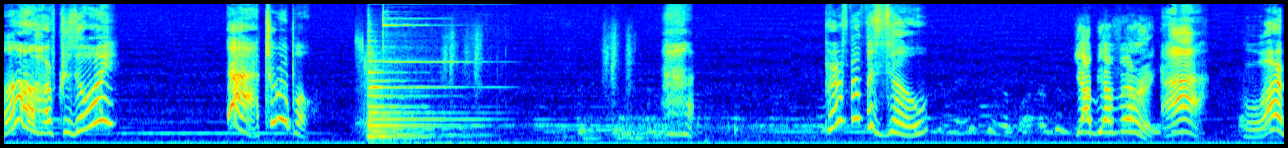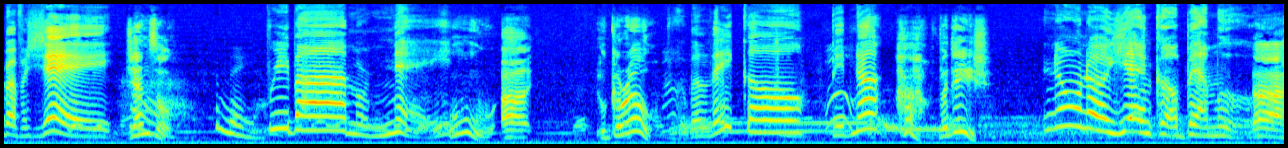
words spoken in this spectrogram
Oh, Harkazoi? Ah, Turubo. Perfafazoo? Yabyaverik. Ah, Warbafazay. Genzel. Reba Mornay. Ooh, uh, Ugaru. Bubaleko. Bibna. Huh, Vadish. Nuna Yanka Bamu. Ah,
